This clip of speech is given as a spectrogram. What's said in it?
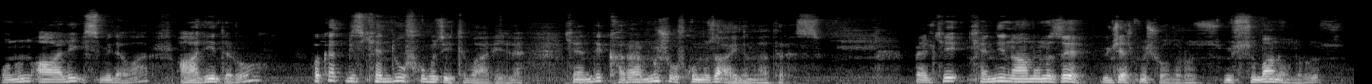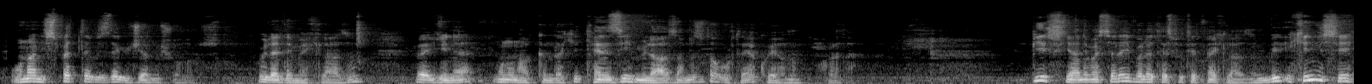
Onun Ali ismi de var. Alidir o. Fakat biz kendi ufkumuz itibariyle, kendi kararmış ufkumuzu aydınlatırız. Belki kendi namımızı yüceltmiş oluruz, Müslüman oluruz. Ona nispetle biz de yücelmiş oluruz. Öyle demek lazım. Ve yine onun hakkındaki tenzih mülazamızı da ortaya koyalım orada. Bir, yani meseleyi böyle tespit etmek lazım. Bir, ikincisi,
